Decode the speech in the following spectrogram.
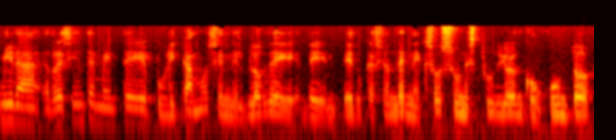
Mira, recientemente publicamos en el blog de, Educación de Nexos un estudio en conjunto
